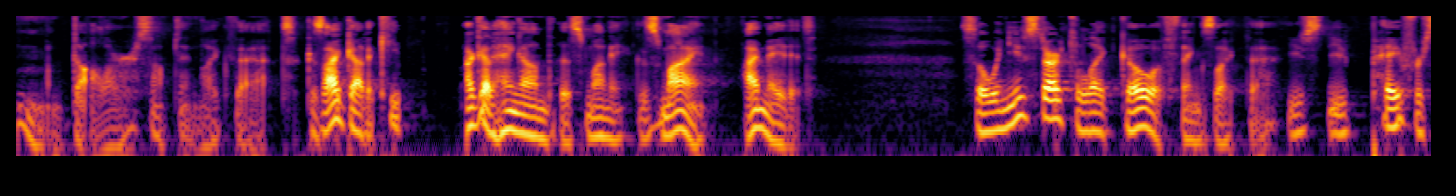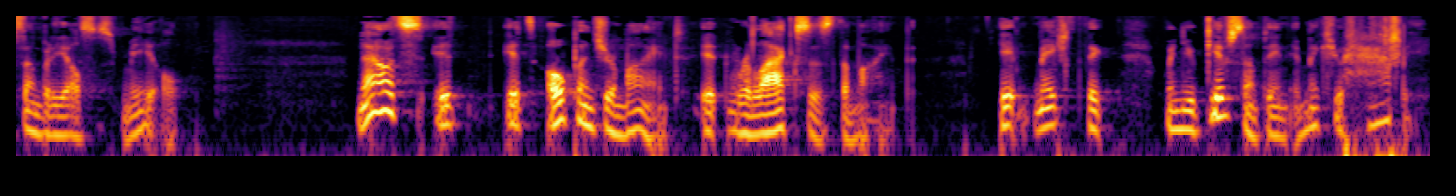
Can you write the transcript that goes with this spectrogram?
hmm, a dollar or something like that because I got to keep, I got to hang on to this money. It's mine. I made it. So when you start to let go of things like that, you, you pay for somebody else's meal. Now it's, it, it opens your mind. It relaxes the mind. It makes the, when you give something, it makes you happy.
